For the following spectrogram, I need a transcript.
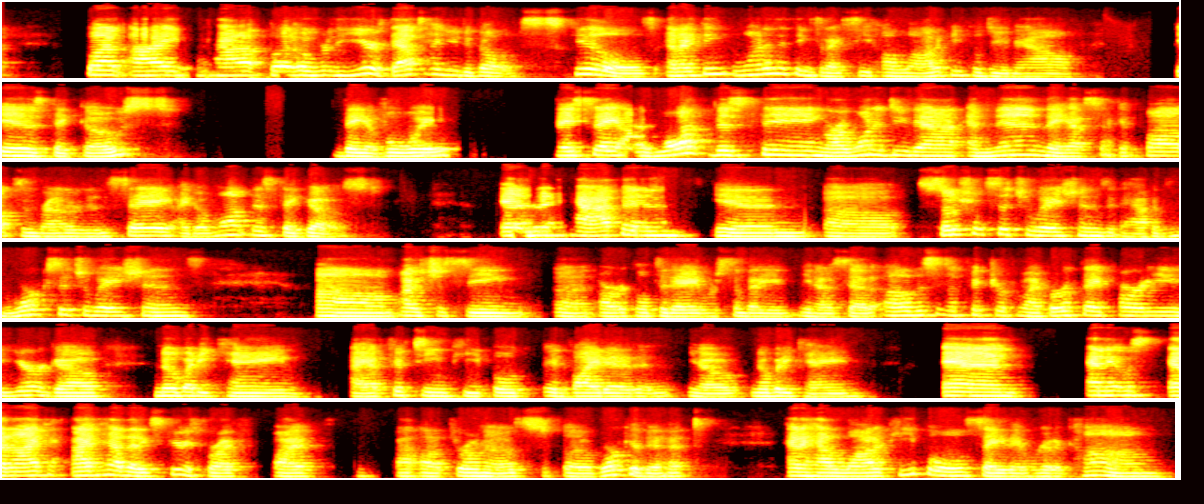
but I have, but over the years, that's how you develop skills. And I think one of the things that I see a lot of people do now is they ghost, they avoid, they say, I want this thing or I want to do that. And then they have second thoughts. And rather than say, I don't want this, they ghost. And it happens in uh, social situations, it happens in work situations. Um, I was just seeing an article today where somebody, you know, said, "Oh, this is a picture from my birthday party a year ago. Nobody came. I had 15 people invited, and you know, nobody came." And and it was, and I've I've had that experience where I've I've uh, thrown a, a work event, and I had a lot of people say they were going to come,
